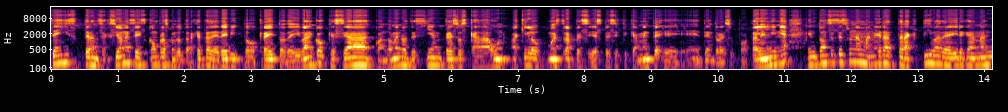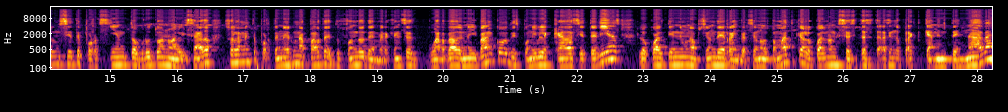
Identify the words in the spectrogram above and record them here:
seis transacciones, seis compras con tu tarjeta de débito o crédito de iBanco que sea cuando menos de 100 pesos cada uno. Aquí lo muestra pues, específicamente eh, dentro de su portal en línea. Entonces es una manera atractiva de ir ganando un 7% bruto anualizado solamente por tener una parte de tu fondo de emergencias guardado en iBanco disponible cada 7 días, lo cual tiene una opción de reinversión automática, lo cual no necesitas estar haciendo prácticamente nada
